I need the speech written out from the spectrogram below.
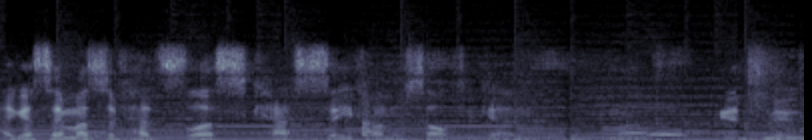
I guess I must have had Celeste cast Safe on herself again. Good move.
